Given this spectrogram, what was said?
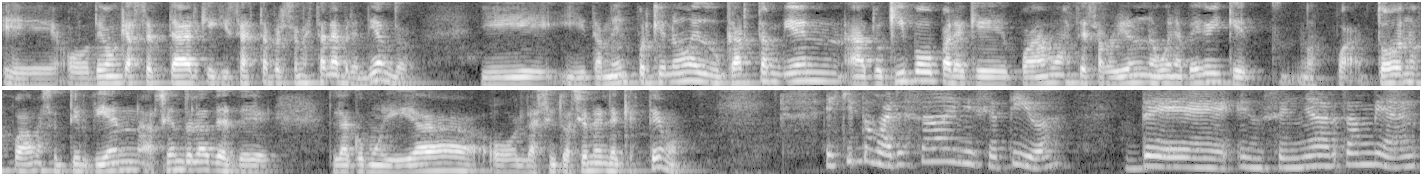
eh, o tengo que aceptar que quizás esta persona están aprendiendo. Y, también, ¿por qué no educar también a tu equipo para que podamos desarrollar una buena pega y que todos nos podamos sentir bien haciéndola desde la comunidad o la situación en la que estemos? Es que tomar esa iniciativa de enseñar también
